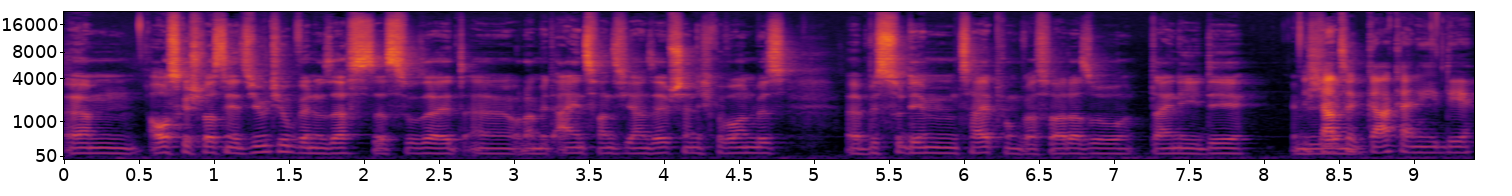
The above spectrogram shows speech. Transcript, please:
Ähm, ausgeschlossen jetzt YouTube, wenn du sagst, dass du seit äh, oder mit 21 Jahren selbstständig geworden bist, äh, bis zu dem Zeitpunkt, was war da so deine Idee? Ich Leben. hatte gar keine Idee.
